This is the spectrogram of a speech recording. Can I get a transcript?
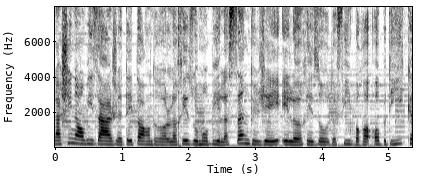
La Chine envisage d'étendre le réseau mobile 5G et le réseau de fibres optiques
